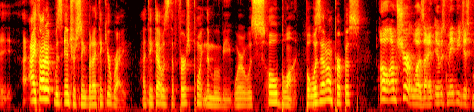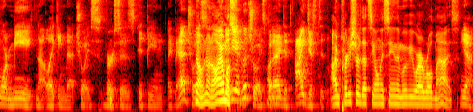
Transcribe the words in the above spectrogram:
I, I thought it was interesting. But I think you're right. I think that was the first point in the movie where it was so blunt. But was that on purpose? Oh, I'm sure it was. I it was maybe just more me not liking that choice versus it being a bad choice. No, no, no, I almost- maybe a good choice, but I did. I just didn't. I'm pretty sure that's the only scene in the movie where I rolled my eyes. yeah,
